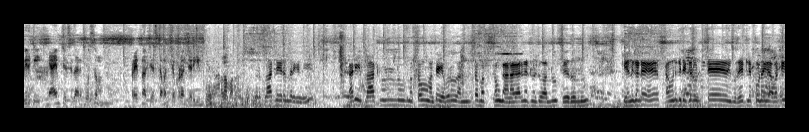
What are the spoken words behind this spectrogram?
వీరికి న్యాయం చేసేదానికోసం ప్రయత్నాలు చేస్తామని చెప్పడం జరిగింది. ప్లాట్లు వేయడం జరిగింది. కానీ ఈ ప్లాట్లు మొత్తం అంటే ఎవరు అంత మొత్తం అనగారినటువంటి వాళ్ళు పేదోళ్ళు. ఎందుకంటే టౌన్కి దగ్గర ఉంటే రేట్లు ఎక్కువ ఉన్నాయి కాబట్టి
